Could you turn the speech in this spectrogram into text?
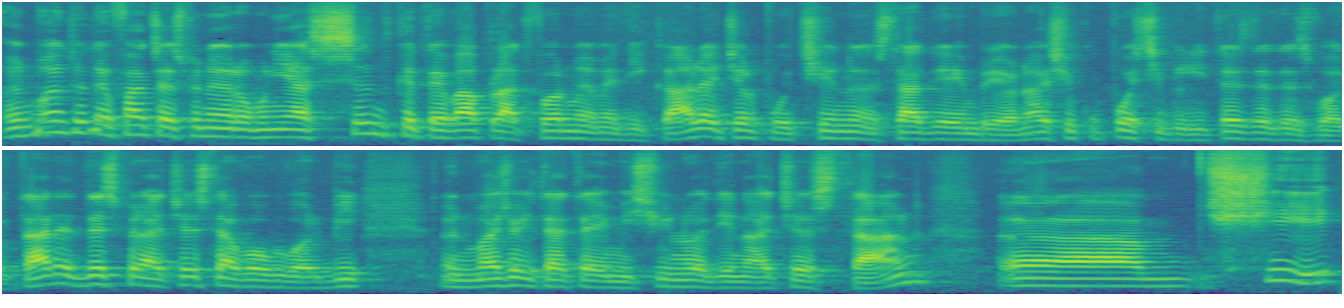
Uh, în momentul de față, spune în România, sunt câteva platforme medicale, cel puțin în stadiu embrionar și cu posibilități de dezvoltare. Despre acestea vom vorbi în majoritatea emisiunilor din acest an uh, și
